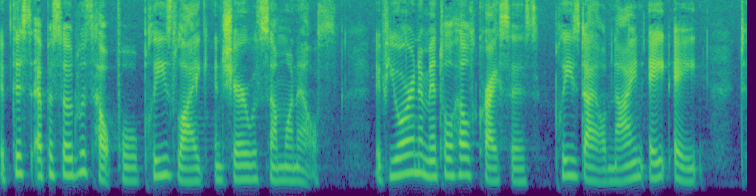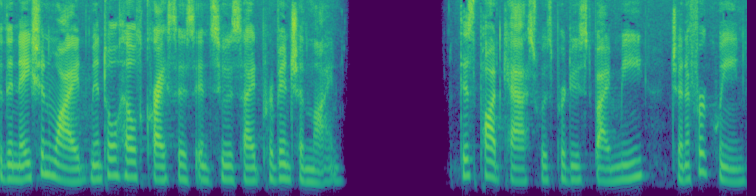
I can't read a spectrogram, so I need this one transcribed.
If this episode was helpful, please like and share with someone else. If you are in a mental health crisis, please dial 988 to the nationwide Mental Health Crisis and Suicide Prevention Line. This podcast was produced by me, Jennifer Queen,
